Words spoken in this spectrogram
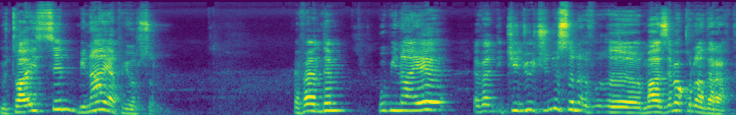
müteahhitsin, bina yapıyorsun. Efendim bu binayı efendim ikinci, üçüncü sınıf e, malzeme kullanarak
